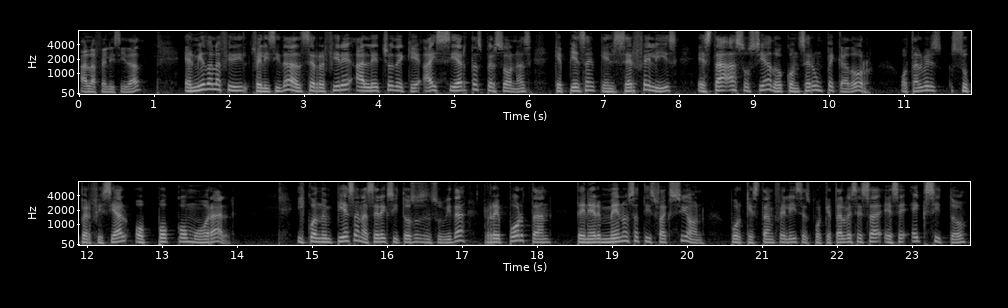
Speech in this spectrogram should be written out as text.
a la felicidad? El miedo a la felicidad se refiere al hecho de que hay ciertas personas que piensan que el ser feliz está asociado con ser un pecador, o tal vez superficial o poco moral. Y cuando empiezan a ser exitosos en su vida, reportan tener menos satisfacción porque están felices, porque tal vez esa, ese éxito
